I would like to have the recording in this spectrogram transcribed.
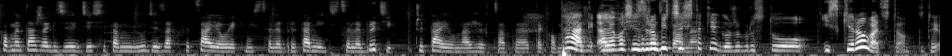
komentarze, gdzie, gdzie się tam ludzie zachwycają jakimiś celebrytami i ci celebryci czytają na żywca te, te komentarze. Tak, ale właśnie zrobić coś takiego, że po prostu i skierować to do tej Mhm.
